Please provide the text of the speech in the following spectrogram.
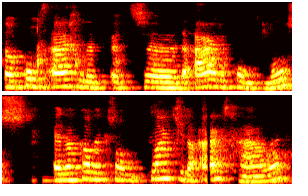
dan komt eigenlijk het, eh, de aarde komt los. En dan kan ik zo'n plantje eruit halen.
